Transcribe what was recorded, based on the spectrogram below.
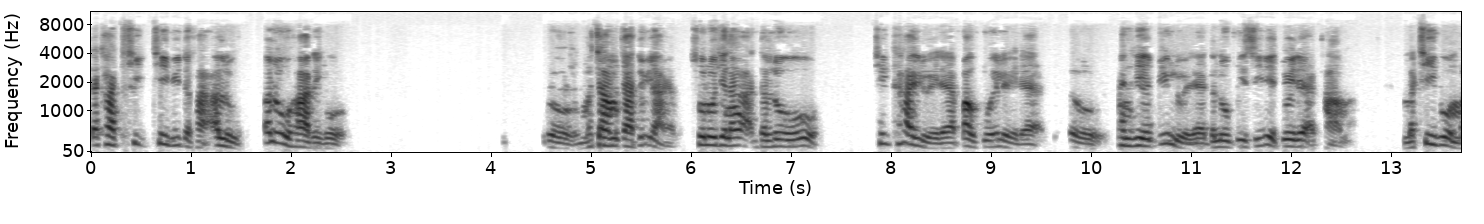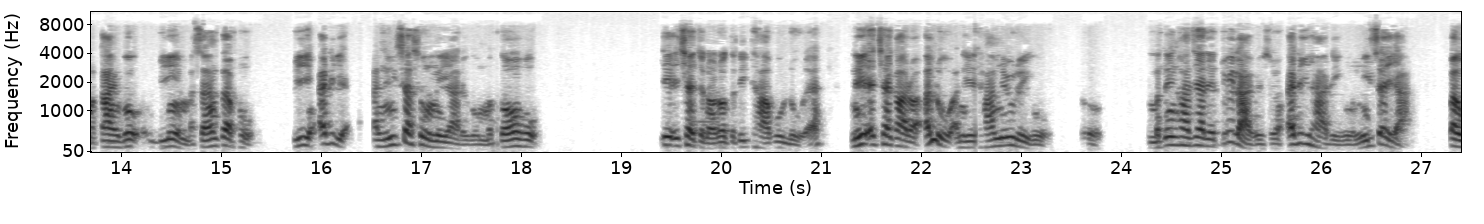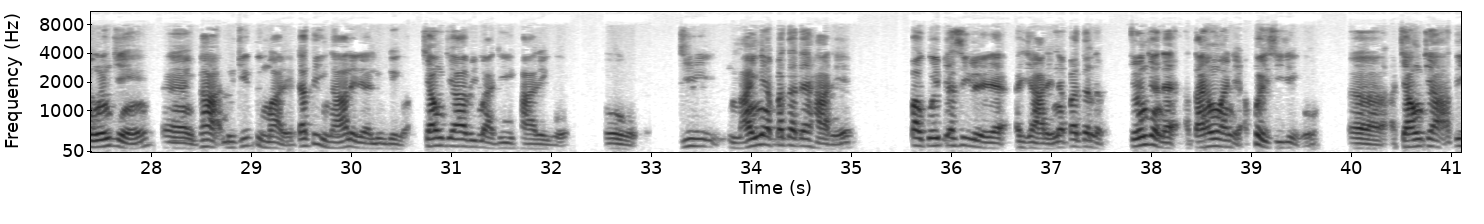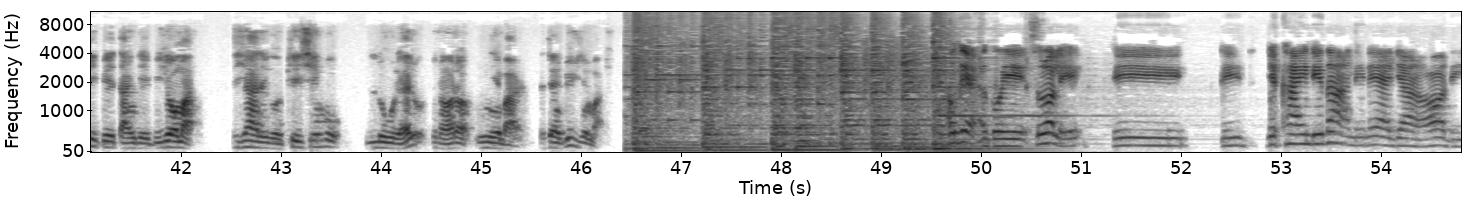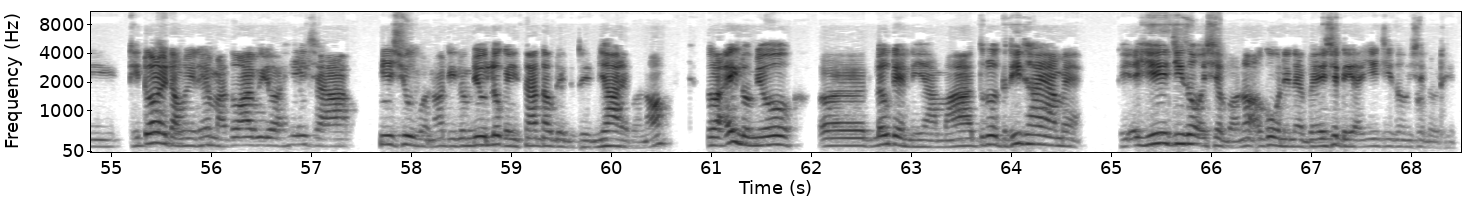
တစ်ခါထိထိပြီးတစ်ခါအဲ့လိုအဲ့လိုဟာတွေကိုဟိုမကြမကြတွေ့ရတယ်ဆိုလိုချင်တာကဒီလို ထိခိုက်လွေတဲ့ပောက်ကွဲလွေတဲ့ဟိုအန်ဂျီပြည့်လွေတဲ့ဒီလို PC တွေတွေ့တဲ့အခါမှာမထိဖို့မကင်ဖို့ပြီးရင်မစမ်းသက်ဖို့ပြီးရင်အဲ့ဒီအနည်းဆက်ဆုံးနေရတယ်ကိုမတော်ဖို့ဒီအချက်ကျွန်တော်တို့သတိထားဖို့လိုတယ်နေ့အချက်ကတော့အဲ့လိုအနေအထားမျိုးတွေကိုဟိုမတင်ခါကြတဲ့တွေ့လာပြီဆိုတော့အဲ့ဒီဟာတွေကိုနီးစက်ရပတ်ဝန်းကျင်အဲကလူကြီးသူမတွေတတိနားလေတဲ့လူတွေကိုအကြောင်းကြားပြီးမှဒီဟာတွေကိုဟိုဒီမိုင်းနဲ့ပတ်သက်တဲ့ဟာတွေပောက်ကွေးပျက်စီးလေတဲ့အရာတွေနဲ့ပတ်သက်လို့ ကျွမ်းကျင်တဲ့အတိုင်းဝိုင်းတွေအဖွဲ့အစည်းတွေကိုအဲအကြောင်းကြားအသိပေးတိုင်တည်ပြီးတော့မှဒီဟာတွေကိုဖြည့်ရှင်းဖို့လိုတယ်လို့ကျွန်တော်ကတော့မြင်ပါတယ်အကြံပြုချင်ပါတယ်ဟုတ်ကဲ့အကိုကြီးဆိုတော့လေဒီဒီရခိုင်ဒေသအနေနဲ့ကကြတော့ဒီဒီတောတွေတောင်တွေထဲမှာသွားပြီးတော့ဟင်းရှာမြင့်ရှုပေါ့နော်ဒီလိုမျိုးလုတ်ကိန်းစားတောက်တဲ့လူတွေများတယ်ပေါ့နော်ဆိုတော့အဲ့လိုမျိုးအဲလုတ်တဲ့နေရာမှာသူတို့သတိထားရမယ် ဒီအရေးအကြီးဆုံးအချက်ပေါ့နော်အကိုအနေနဲ့ဘယ်အချက်တွေကအရေးကြီးဆုံးအချက်လို့ထင်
